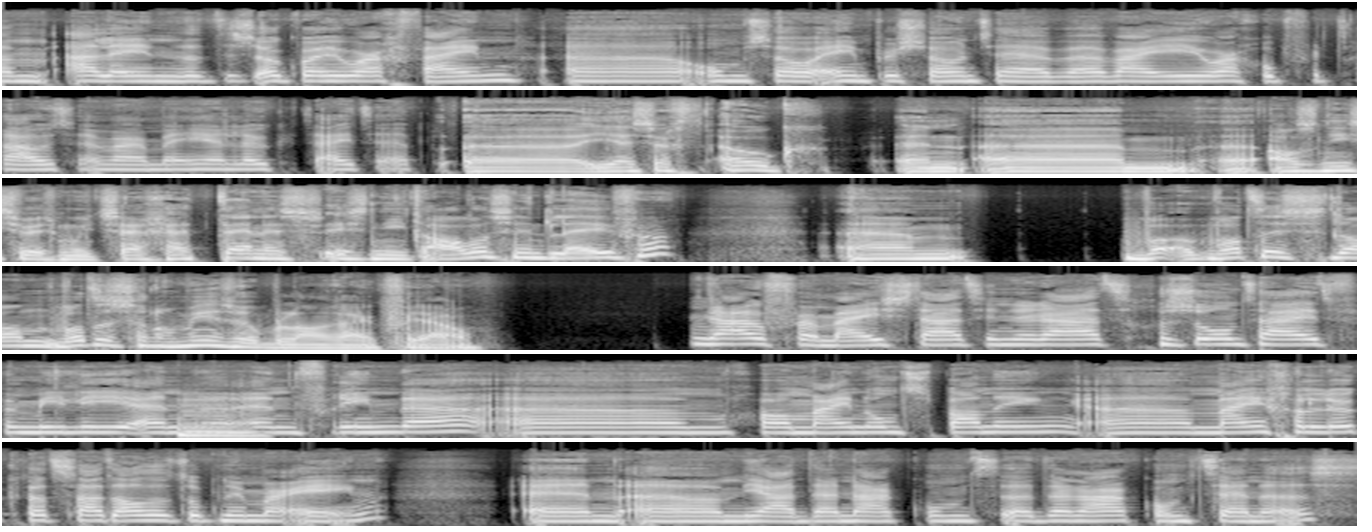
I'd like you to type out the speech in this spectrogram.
Um, alleen dat is ook wel heel erg fijn. Uh, om zo één persoon te hebben waar je heel erg op vertrouwt. En waarmee je een leuke tijd hebt. jij zegt ook, en um, als het niet zo is moet je zeggen. Tennis is niet alles in het leven. Um, wat, is dan, wat is er nog meer zo belangrijk voor jou? Nou, voor mij staat inderdaad gezondheid, familie en, Hmm. en vrienden. Um, gewoon mijn ontspanning, uh, mijn geluk, dat staat altijd op nummer één. En um, ja, daarna komt, uh, daarna komt tennis.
